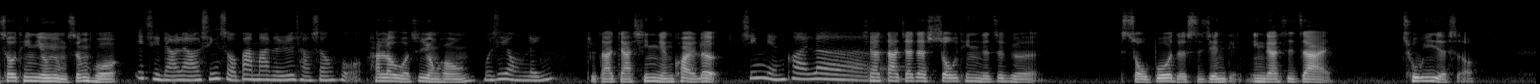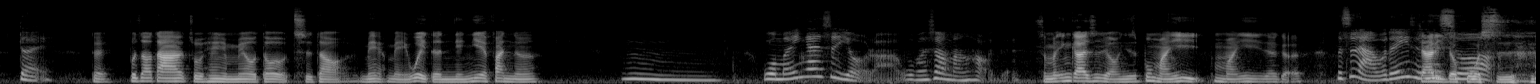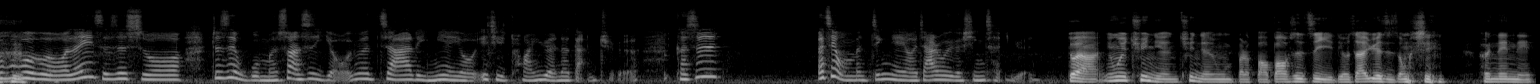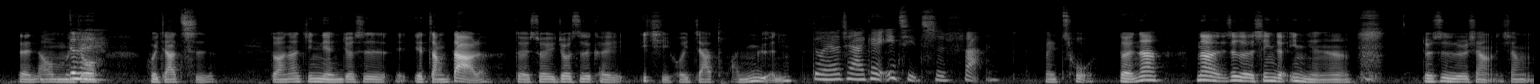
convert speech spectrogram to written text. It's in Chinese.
迎收听游泳生活，一起聊聊新手爸妈的日常生活。Hello，我是永红，我是永玲，祝大家新年快乐！新年快乐！现在大家在收听的这个首播的时间点，应该是在初一的时候。对对，不知道大家昨天有没有都有吃到美美味的年夜饭呢？嗯，我们应该是有啦，我们算蛮好的。什么应该是有？你是不满意？不满意那个？不是啊，我的意思是说，家里的伙食。不不不不，我的意思是说，就是我们算是有，因为家里面有一起团圆的感觉。可是，而且我们今年有加入一个新成员。对啊，因为去年去年我们把宝宝是自己留在月子中心和奶奶，对，然后我们就回家吃，对，对啊，那今年就是也，也长大了，对，所以就是可以一起回家团圆。对，而且还可以一起吃饭。没错，对，那。那这个新的一年呢，就是想想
